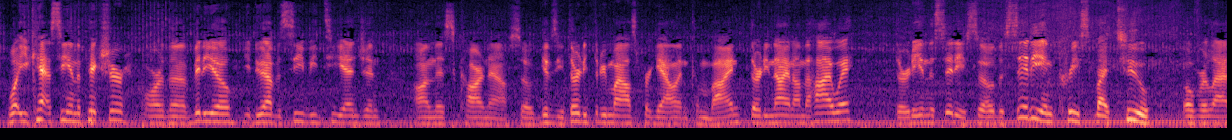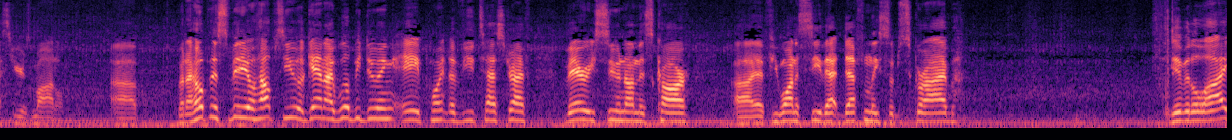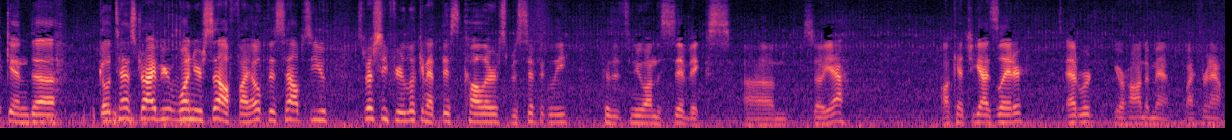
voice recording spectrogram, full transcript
what you can't see in the picture or the video, you do have a CVT engine on this car now. So it gives you 33 miles per gallon combined, 39 on the highway, 30 in the city. So the city increased by two over last year's model. Uh, but I hope this video helps you. Again, I will be doing a point of view test drive very soon on this car. Uh, if you want to see that, definitely subscribe. Give it a like and uh, go test drive your one yourself. I hope this helps you, especially if you're looking at this color specifically because it's new on the Civics. Um, so yeah, I'll catch you guys later. It's Edward, your Honda man. Bye for now.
